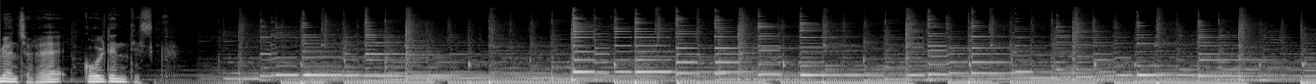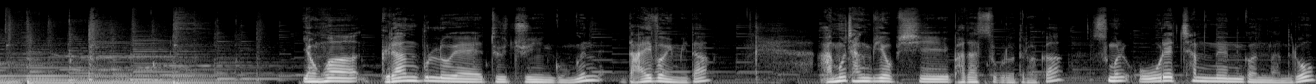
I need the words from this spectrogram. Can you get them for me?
김현철의 골든 디스크. 영화 그랑블루의 두 주인공은 다이버입니다. 아무 장비 없이 바닷속으로 들어가 숨을 오래 참는 것만으로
